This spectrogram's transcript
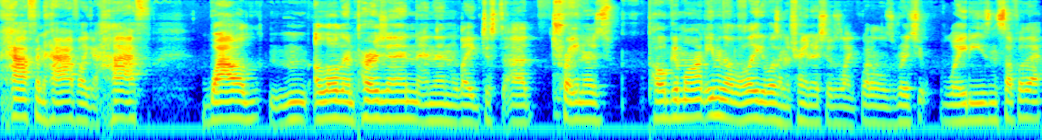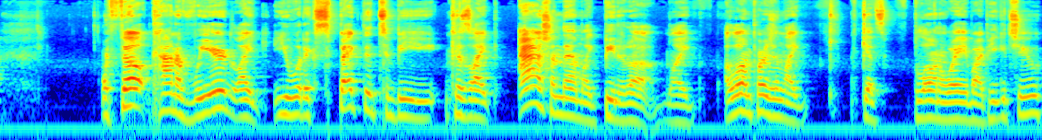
half and half, like a half wild Alolan Persian, and then like just a trainer's Pokemon? Even though the lady wasn't a trainer, she was like one of those rich ladies and stuff like that it felt kind of weird. Like you would expect it to be because like Ash and them like beat it up. Like Alolan Persian like gets blown away by Pikachu,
